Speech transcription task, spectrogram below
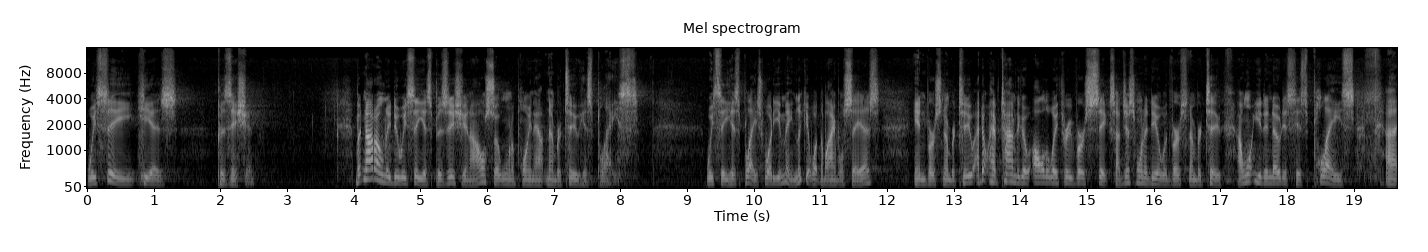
We see his position. But not only do we see his position, I also want to point out, number two, his place. We see his place. What do you mean? Look at what the Bible says in verse number two. I don't have time to go all the way through verse six. I just want to deal with verse number two. I want you to notice his place uh,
